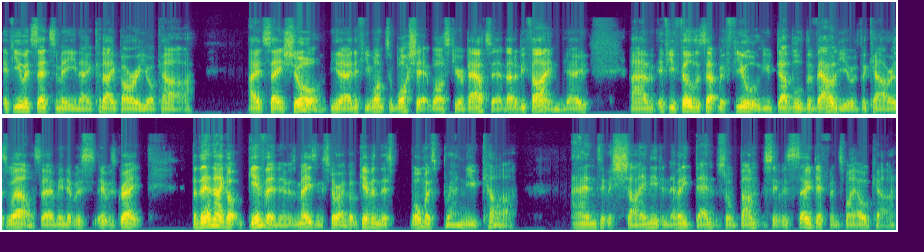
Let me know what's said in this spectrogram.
if you had said to me, you know, could I borrow your car? I'd say, sure, you know, and if you want to wash it whilst you're about it, that'd be fine. You know, um, if you fill this up with fuel, you double the value of the car as well. So I mean, it was it was great. But then I got given it was amazing story. I got given this almost brand new car, and it was shiny, didn't have any dents or bumps. It was so different to my old car.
